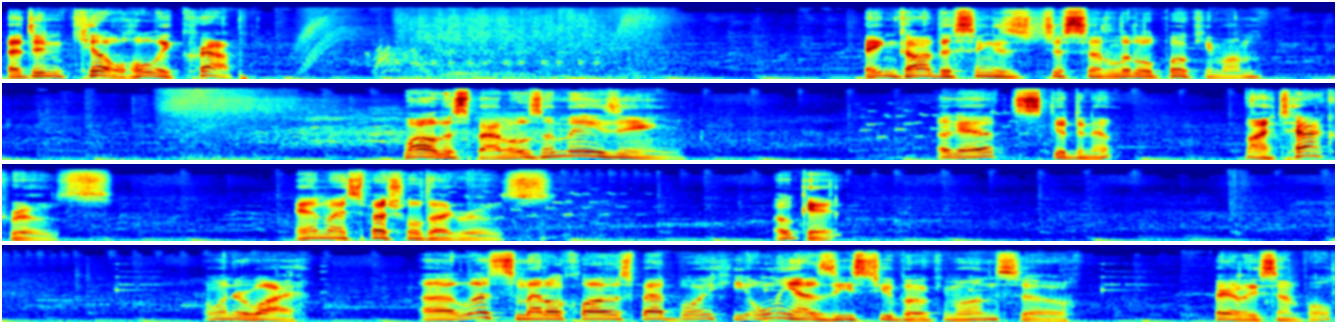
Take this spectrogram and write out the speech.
That didn't kill. Holy crap. Thank God this thing is just a little Pokemon. Wow, this battle is amazing. Okay, that's good to know. My attack rose. And my special attack rose. Okay. I wonder why. Uh, let's Metal Claw this bad boy. He only has these two Pokemon, so fairly simple.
